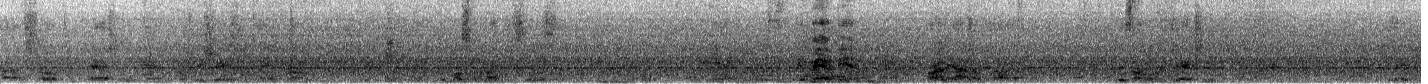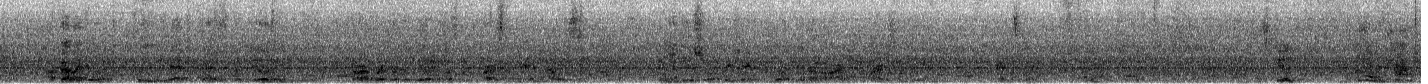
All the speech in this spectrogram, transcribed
uh, show of compassion and appreciation came from the most unlikely source. And it may have been partly out of uh, his own rejection. But I felt like it wasn't completely that because the building, the artwork of the building wasn't the first thing that he noticed. And he did show appreciation for it, you know, art, artists and being in this way. That's good. I have a comment.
